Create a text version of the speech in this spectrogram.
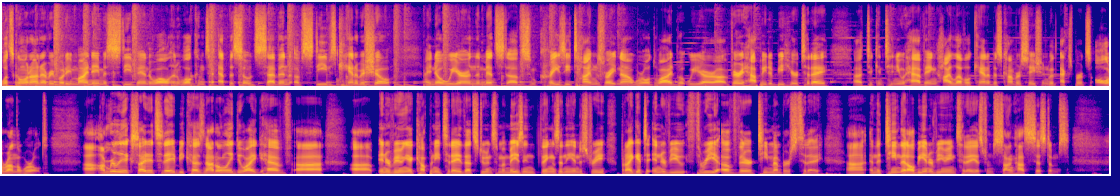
What's going on, everybody? My name is Steve Vanderwall, and welcome to episode seven of Steve's Cannabis Show. I know we are in the midst of some crazy times right now worldwide, but we are uh, very happy to be here today uh, to continue having high level cannabis conversation with experts all around the world. Uh, I'm really excited today because not only do I have uh, interviewing a company today that's doing some amazing things in the industry, but I get to interview three of their team members today. Uh, and the team that I'll be interviewing today is from Sangha Systems.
